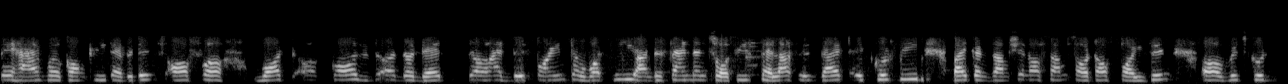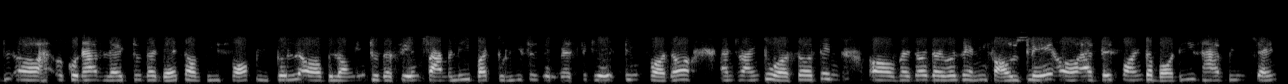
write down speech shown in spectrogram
they have uh, concrete evidence of uh, what uh, caused the death uh, at this point, uh, what we understand and sources tell us is that it could be by consumption of some sort of poison, uh, which could uh, could have led to the death of these four people uh, belonging to the same family. But police is investigating further and trying to ascertain uh, whether there was any foul play. at this point, the bodies have been sent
